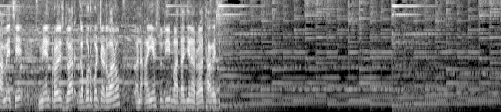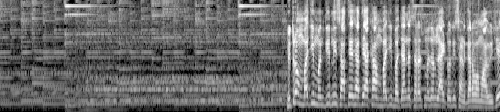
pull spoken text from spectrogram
સામે છે. મેન પ્રવેશ દ્વાર ગબ્બર ઉપર ચડવાનો અને અહીંયા સુધી માતાજીના રથ આવે છે. મિત્રો અંબાજી મંદિરની સાથે સાથે આખા અંબાજી બજારને સરસ મજાની લાઇટોથી શણગારવામાં આવ્યું છે.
